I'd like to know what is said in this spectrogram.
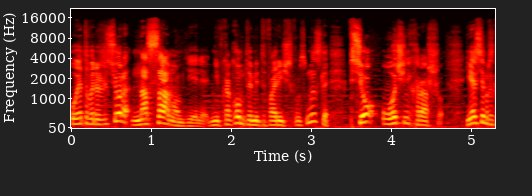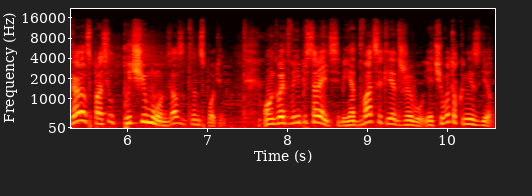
У этого режиссера на самом деле, не в каком-то метафорическом смысле, все очень хорошо. Я с ним разговаривал, спросил, почему он взял за транспотинг. Он говорит, вы не представляете себе, я 20 лет живу, я чего только не сделал.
